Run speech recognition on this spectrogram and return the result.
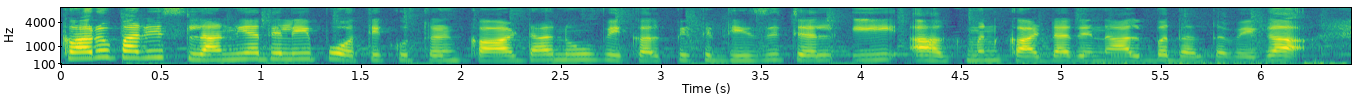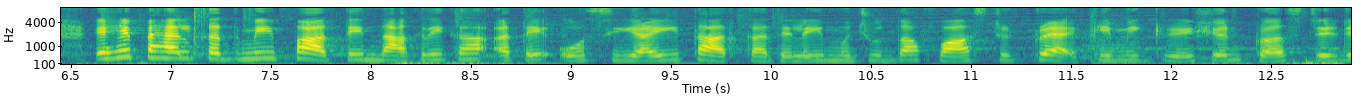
ਕਾਰੋਬਾਰੀ ਸੈਲਾਨੀਆਂ ਦੇ ਲਈ ਭੌਤਿਕ ਉਤਰਨ ਕਾਰਡਾਂ ਨੂੰ ਵਿਕਲਪਿਕ ਡਿਜੀਟਲ ਈ ਆਗਮਨ ਕਾਰਡਾਂ ਦੇ ਨਾਲ ਬਦਲ ਦੇਵੇਗਾ। ਇਹ ਪਹਿਲ ਕਦਮੀ ਭਾਰਤੀ ਨਾਗਰਿਕਾਂ ਅਤੇ OCI ਧਾਰਕਾਂ ਦੇ ਲਈ ਮੌਜੂਦਾ fast track immigration trusted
